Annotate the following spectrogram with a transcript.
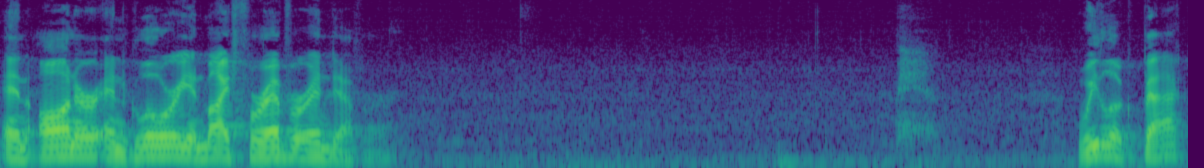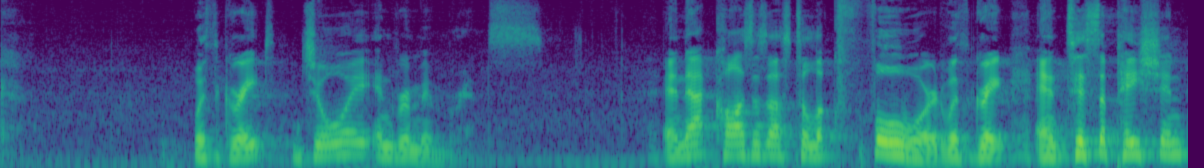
and honor and glory and might forever and ever. Man, we look back with great joy and remembrance. And that causes us to look forward with great anticipation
